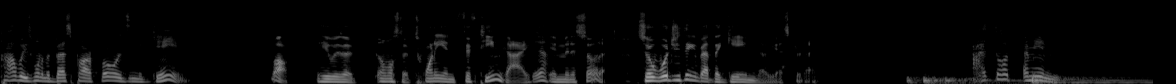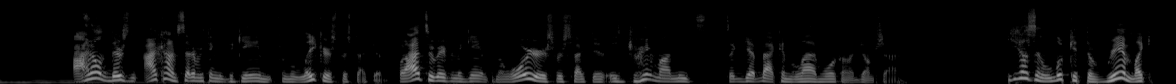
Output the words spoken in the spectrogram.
probably one of the best power forwards in the game. Well, he was a almost a 20 and 15 guy Yeah. in Minnesota. So what do you think about the game though yesterday? I thought, I mean, I don't. There's, I kind of said everything the game from the Lakers' perspective. What I took away from the game from the Warriors' perspective is Draymond needs to get back in the lab and work on a jump shot. He doesn't look at the rim. Like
